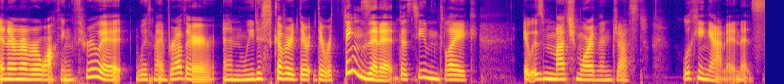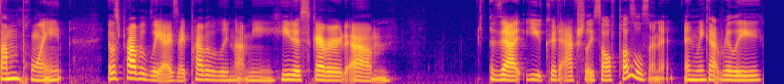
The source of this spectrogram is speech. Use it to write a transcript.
And I remember walking through it with my brother, and we discovered there, there were things in it that seemed like it was much more than just looking at it. And at some point, it was probably Isaac, probably not me. He discovered um, that you could actually solve puzzles in it, and we got really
